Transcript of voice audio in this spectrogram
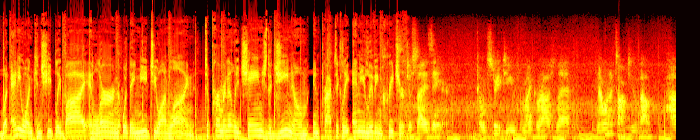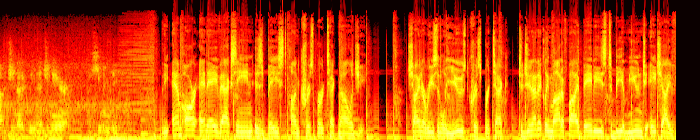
but anyone can cheaply buy and learn what they need to online to permanently change the genome in practically any living creature. Josiah Zayner coming straight to you from my garage lab, and I want to talk to you about how to genetically engineer a human being. The mRNA vaccine is based on CRISPR technology. China recently used CRISPR tech to genetically modify babies to be immune to HIV,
